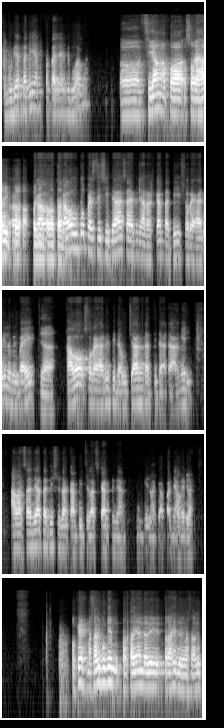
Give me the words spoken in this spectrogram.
Kemudian tadi yang pertanyaan kedua apa? Eh, siang apa sore hari pe- penyemprotan? Kalau untuk pestisida saya menyarankan tadi sore hari lebih baik Ya. kalau sore hari tidak hujan dan tidak ada angin. Alat saja tadi sudah kami jelaskan dengan mungkin agak panjang Oke. lebar. Oke, Mas Alif mungkin pertanyaan dari terakhir dari Mas Alif.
